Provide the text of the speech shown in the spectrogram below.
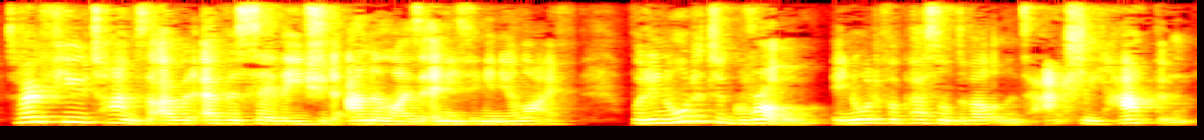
It's very few times that I would ever say that you should analyze anything in your life. But in order to grow, in order for personal development to actually happen,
